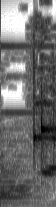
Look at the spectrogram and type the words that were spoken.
Thank you.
